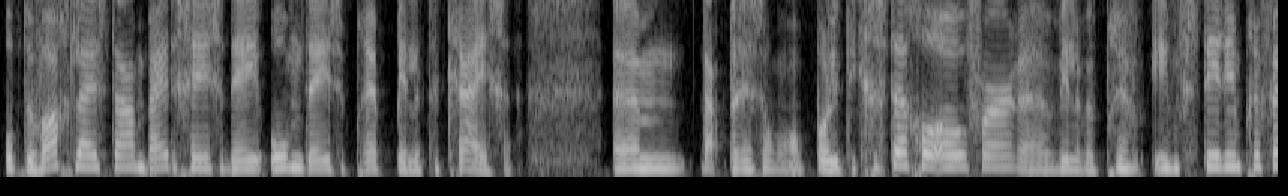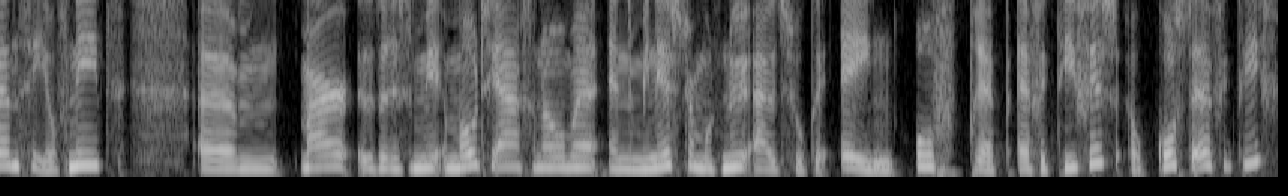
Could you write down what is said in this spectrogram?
op de wachtlijst staan bij de GGD om deze PrEP-pillen te krijgen. Um, nou, er is allemaal politiek gesteggel over. Uh, willen we investeren in preventie of niet? Um, maar er is een motie aangenomen en de minister moet nu uitzoeken: één, of PrEP effectief is, ook kosteneffectief.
